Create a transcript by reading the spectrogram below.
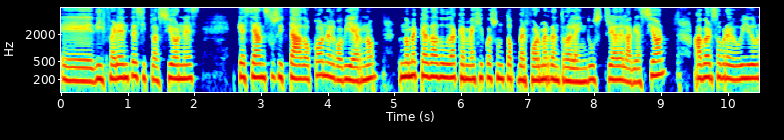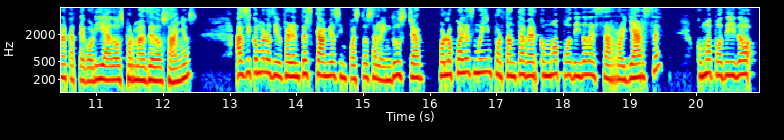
eh, diferentes situaciones que se han suscitado con el gobierno. No me queda duda que México es un top performer dentro de la industria de la aviación, haber sobrevivido una categoría 2 por más de dos años, así como los diferentes cambios impuestos a la industria, por lo cual es muy importante ver cómo ha podido desarrollarse, cómo ha podido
